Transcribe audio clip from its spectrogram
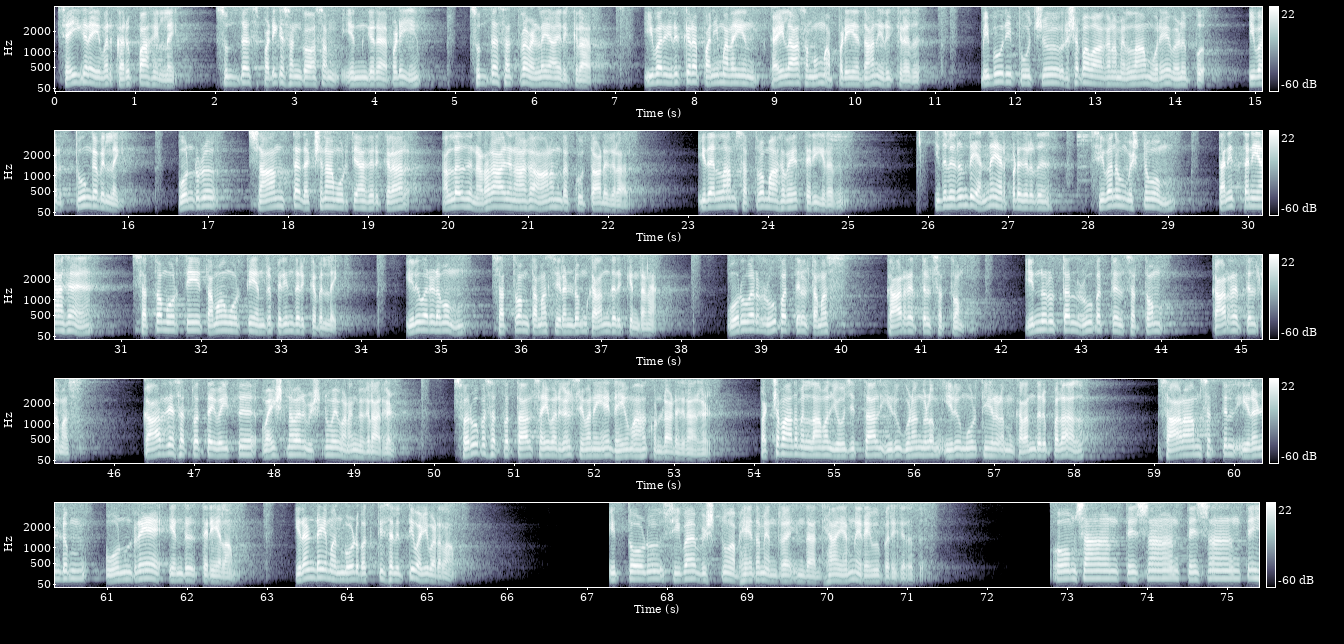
செய்கிற இவர் கருப்பாக இல்லை. சுத்த ஸ்படிக சங்கோசம் என்கிறபடி சுத்த சத்வ வெள்ளையாக இருக்கிறார் இவர் இருக்கிற பனிமலையின் கைலாசமும் அப்படியே தான் இருக்கிறது. விபூதி பூச்சு ரிஷப வாகனம் எல்லாம் ஒரே வெளுப்பு. இவர் தூங்கவில்லை. ஒன்று சாந்த தட்சிணாமூர்த்தியாக இருக்கிறார் அல்லது நடராஜனாக ஆனந்த கூத்தாடுகிறார். இதெல்லாம் சத்துவமாகவே தெரிகிறது. இதிலிருந்து என்ன ஏற்படுகிறது? சிவனும் விஷ்ணுவும் தனித்தனியாக சத்வமூர்த்தி தமோமூர்த்தி என்று பிரிந்திருக்கவில்லை. இருவரிடமும் சத்வம் தமஸ் இரண்டும் கலந்திருக்கின்றன. ஒருவர் ரூபத்தில் தமஸ் காரியத்தில் சத்வம். இன்னொருத்தல் ரூபத்தில் சத்வம் காரியத்தில் தமஸ். காரிய சத்வத்தை வைத்து வைஷ்ணவர் விஷ்ணுவை வணங்குகிறார்கள். ஸ்வரூப சத்வத்தால் சைவர்கள் சிவனையே தெய்வமாக கொண்டாடுகிறார்கள். பட்சபாதம் இல்லாமல் யோசித்தால் இரு குணங்களும் இரு மூர்த்திகளிடம் கலந்திருப்பதால் சாராம்சத்தில் இரண்டும் ஒன்றே என்று தெரியலாம். இரண்டையும் அன்போடு பக்தி செலுத்தி வழிபடலாம். இத்தோடு சிவ விஷ்ணு அபேதம் என்ற இந்த அத்தியாயம் நிறைவு பெறுகிறது. ஓம் சாந்தி சாந்தி சாந்தி.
